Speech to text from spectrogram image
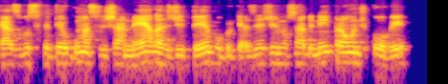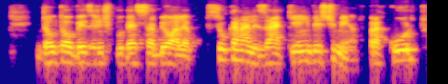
caso você tenha algumas janelas de tempo, porque às vezes a gente não sabe nem para onde correr. Então, talvez a gente pudesse saber, olha, se eu canalizar aqui é investimento para curto,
